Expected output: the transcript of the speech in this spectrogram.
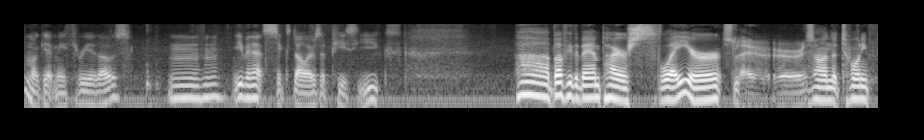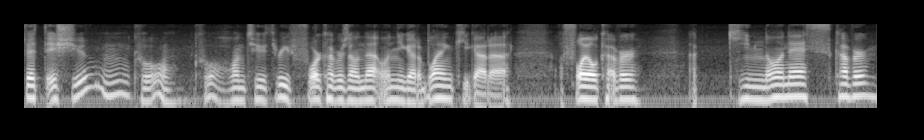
I'm gonna get me three of those. Mm-hmm. Even at $6 a piece. Yeeks. Ah, Buffy the Vampire Slayer. Slayer is on the 25th issue. Mm, cool. Cool. One, two, three, four covers on that one. You got a blank. You got a, a foil cover. A Quinones cover.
